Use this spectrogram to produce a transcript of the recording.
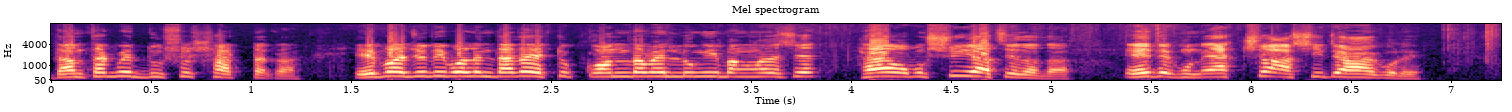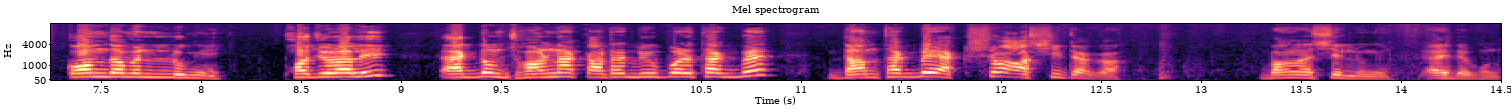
দাম থাকবে দুশো ষাট টাকা। এবার যদি বলেন দাদা একটু কম দামের লুঙ্গি বাংলাদেশে? হ্যাঁ অবশ্যই আছে দাদা। এই দেখুন একশো আশি টাকা করে কম দামের লুঙ্গি। ফজর আলী একদম ঝর্ণা কাটারির উপরে থাকবে দাম থাকবে একশো আশি টাকা বাংলাদেশের লুঙ্গি। এই দেখুন।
